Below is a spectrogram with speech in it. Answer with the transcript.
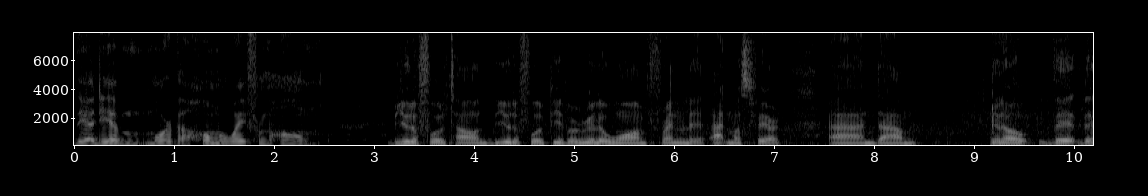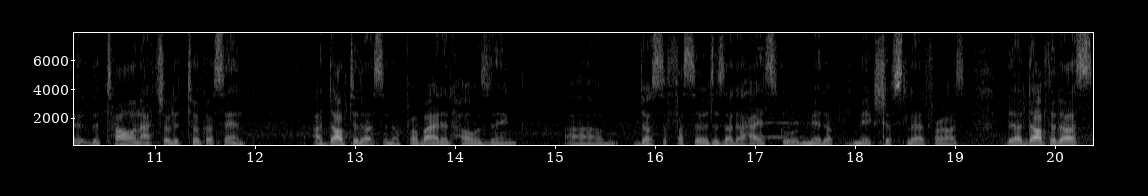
the idea of more of a home away from home. Beautiful town, beautiful people, really warm, friendly atmosphere, and um, you know the, the, the town actually took us in, adopted us, you know, provided housing, um, does the facilities at the high school, made a makeshift sled for us. They adopted us,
